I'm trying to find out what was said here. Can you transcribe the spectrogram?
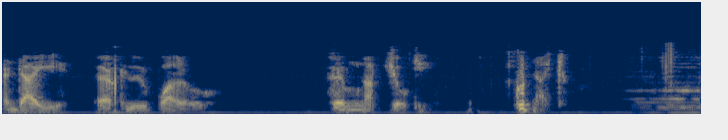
And I, Hercule Poirot, am not joking. Good night.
